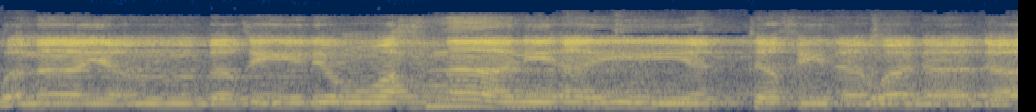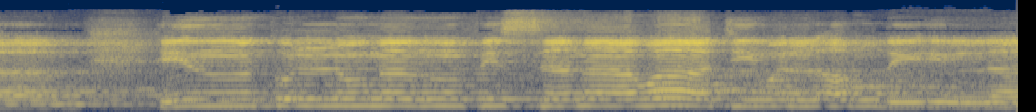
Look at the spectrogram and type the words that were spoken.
وما ينبغي للرحمن أن يتخذ ولدا إن كل من في السماوات والأرض إلا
